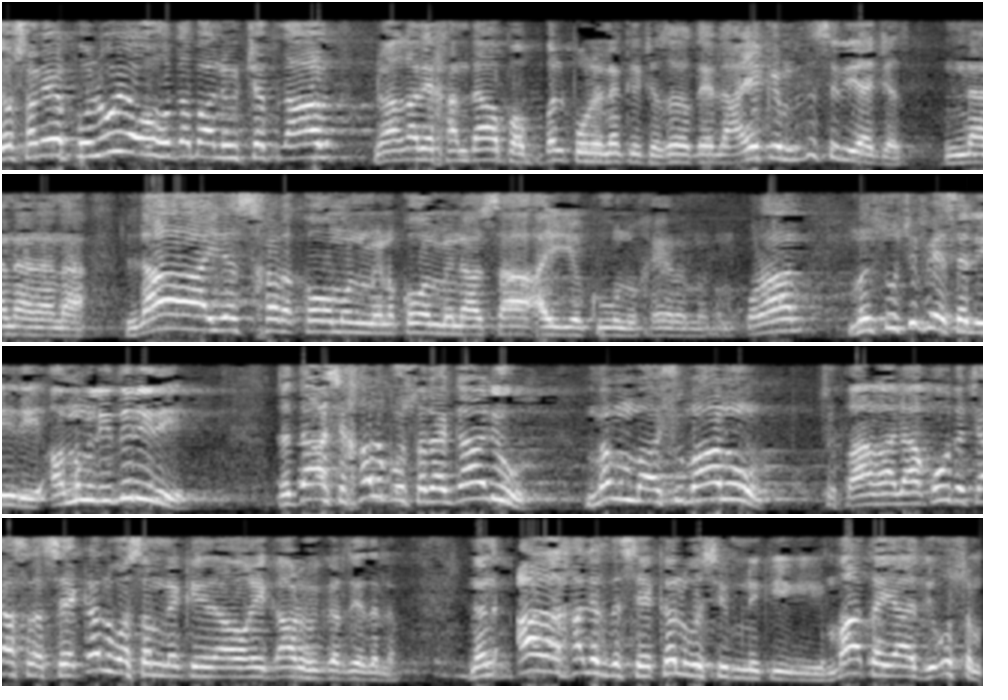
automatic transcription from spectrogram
یو سړی پلوی او هدا باندې چتلال نو هغه خندا په بل پورې نه کې چې زه د لایق مدسری عاجز نه نه نه نه لا يسخر قوم من قوم من اسا اي يكون خير منهم قران منسوخ فیصله دي او موږ لیدلې دي د داسې خلکو سره ګاډو موږ ماشومانو چې پاغه علاقو د چا سره سیکل وسم نه کېدا او غي ګاډو ګرځیدل نن هغه خلک د سیکل وسیم نه کیږي ما ته یاد اوسم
